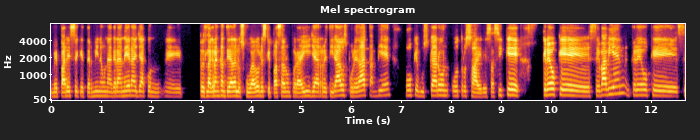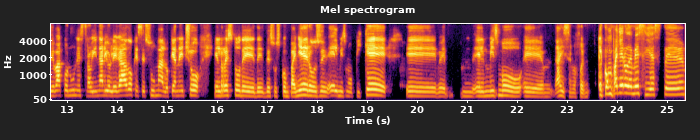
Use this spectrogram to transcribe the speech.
me parece que termina una gran era ya con pues la gran cantidad de los jugadores que pasaron por ahí ya retirados por edad también o que buscaron otros aires. Así que creo que se va bien, creo que se va con un extraordinario legado que se suma a lo que han hecho el resto de, sus compañeros, el mismo Piqué, eh, el mismo, eh, ay, se me fue, el compañero de Messi, este...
